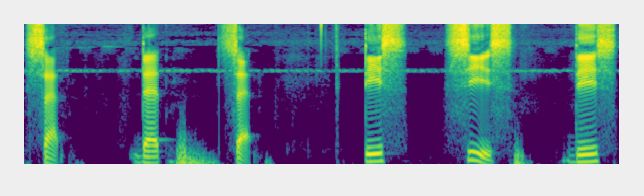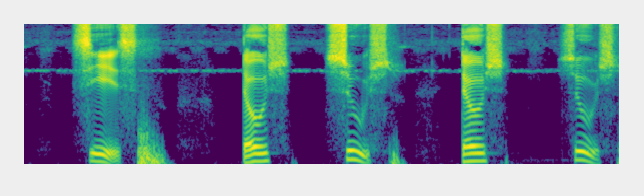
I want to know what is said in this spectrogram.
said, that, said. This, sees, this, sees. Those, shoes, those, shoes.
